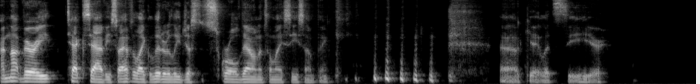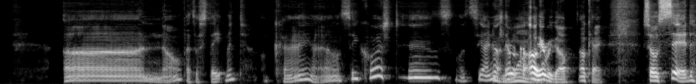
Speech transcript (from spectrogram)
I'm not very tech savvy, so I have to like literally just scroll down until I see something. Okay, let's see here. Uh, no, that's a statement. Okay, I don't see questions. Let's see. I know there were. Oh, here we go. Okay, so Sid,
